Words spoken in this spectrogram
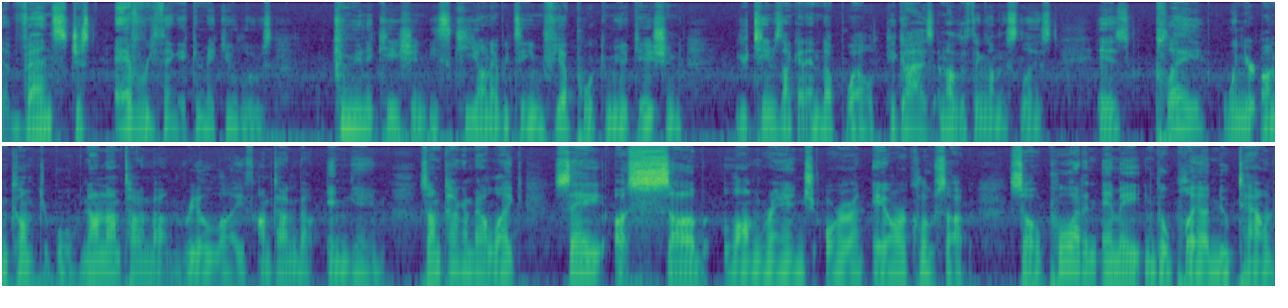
events, just everything it can make you lose. Communication is key on every team. If you have poor communication, your team's not going to end up well. Okay, guys, another thing on this list is play when you're uncomfortable. Now, I'm talking about in real life, I'm talking about in game. So, I'm talking about like, say, a sub long range or an AR close up. So pull out an M8 and go play a Nuketown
